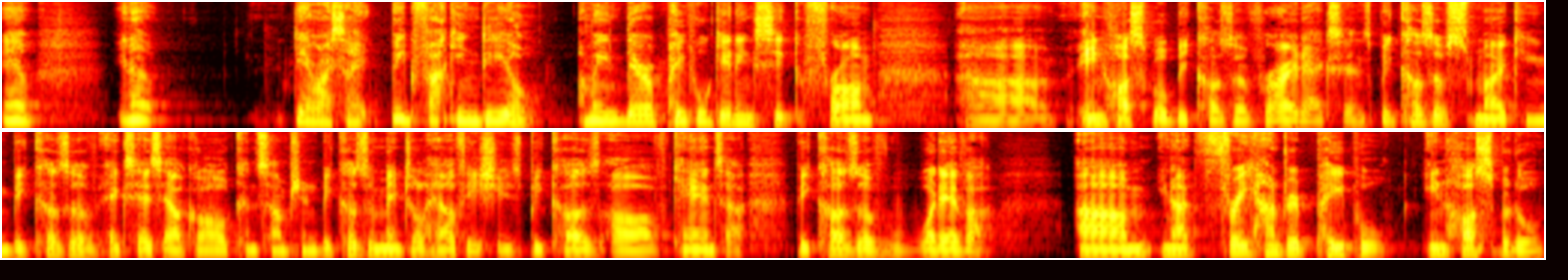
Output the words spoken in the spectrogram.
Now, you know, dare I say, it, big fucking deal. I mean, there are people getting sick from uh, in hospital because of road accidents, because of smoking, because of excess alcohol consumption, because of mental health issues, because of cancer, because of whatever. Um, you know, 300 people in hospital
